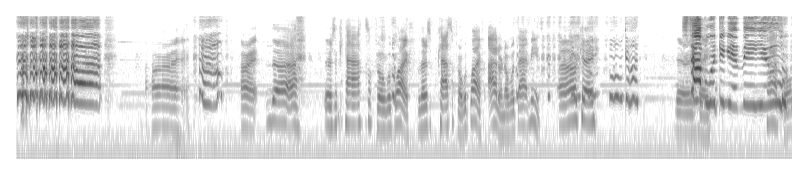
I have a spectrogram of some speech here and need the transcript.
Alright. Alright. Uh, there's a castle filled with life. There's a castle filled with life. I don't know what that means. Uh, okay. oh god. There Stop looking at me, you. Uh,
